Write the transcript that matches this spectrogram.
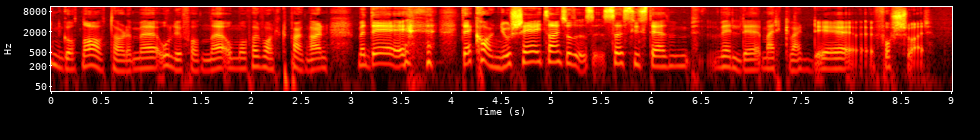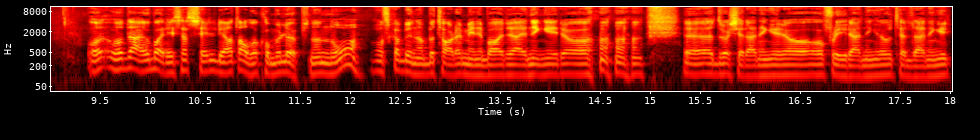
inngått noen avtale med oljefondet om å forvalte pengene. Men det, det kan jo skje, ikke sant? Så, så jeg syns det er en veldig merkverdig forsvar. Og, og, det er jo bare i seg selv det at alle kommer løpende nå og skal begynne å betale minibarregninger og eh, drosjeregninger og, og flyregninger og hotellregninger.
